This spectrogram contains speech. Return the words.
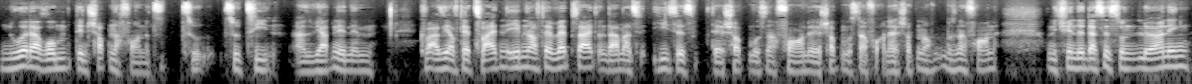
nur darum, den Shop nach vorne zu, zu, zu ziehen. Also wir hatten den im, quasi auf der zweiten Ebene auf der Website und damals hieß es, der Shop muss nach vorne, der Shop muss nach vorne, der Shop noch, muss nach vorne. Und ich finde, das ist so ein Learning.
